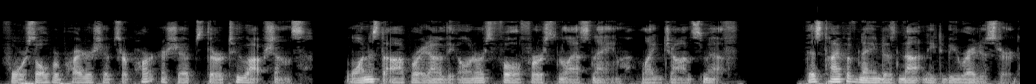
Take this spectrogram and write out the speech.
For sole proprietorships or partnerships, there are two options. One is to operate under the owner's full first and last name, like John Smith. This type of name does not need to be registered.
